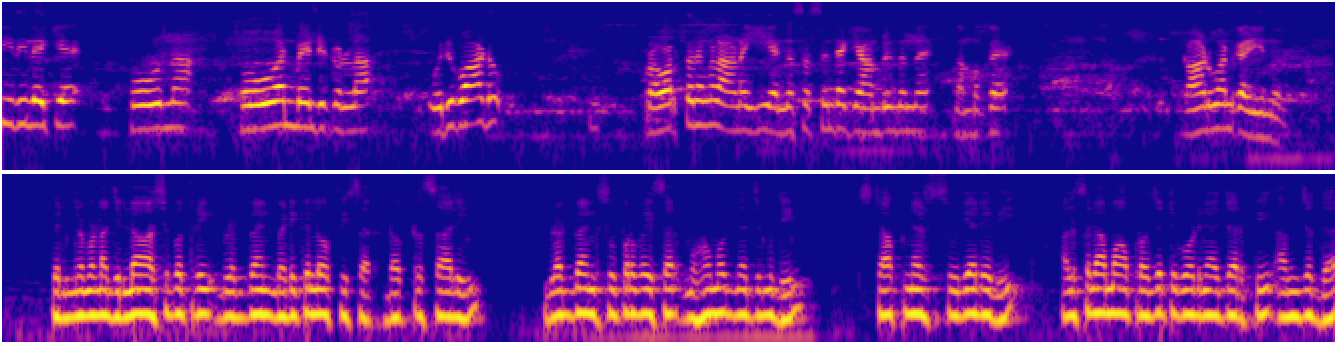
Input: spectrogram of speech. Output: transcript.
രീതിയിലേക്ക് പോകുന്ന പോകാൻ വേണ്ടിയിട്ടുള്ള ഒരുപാട് പ്രവർത്തനങ്ങളാണ് ഈ എൻ എസ് എസിന്റെ ക്യാമ്പിൽ നിന്ന് നമുക്ക് കാണുവാൻ കഴിയുന്നത്. പെരിന്തൽമണ്ണ ജില്ലാ ആശുപത്രി blood bank medical officer doctor Salim blood bank supervisor Muhammad Najmuddin staff nurse Suryaravi Alsalama project coordinator P Amjad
